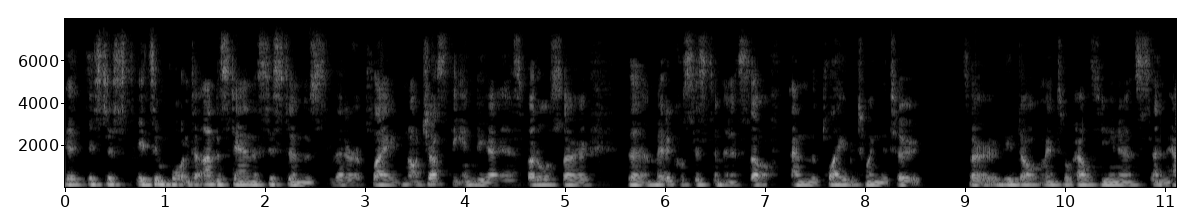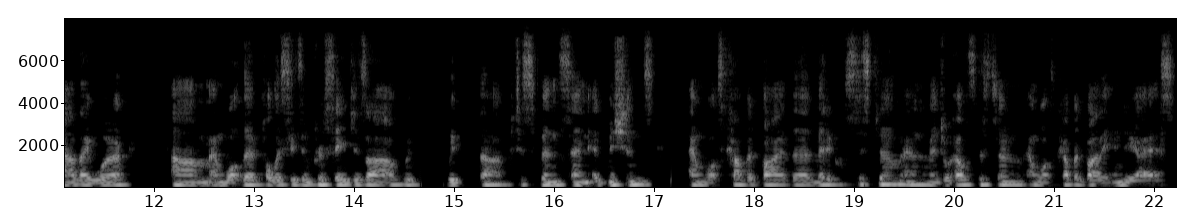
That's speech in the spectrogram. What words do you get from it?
it, it's just it's important to understand the systems that are at play, not just the NDIS, but also the medical system in itself and the play between the two. So the adult mental health units and how they work, um, and what their policies and procedures are with with uh, participants and admissions, and what's covered by the medical system and the mental health system and what's covered by the NDIS.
